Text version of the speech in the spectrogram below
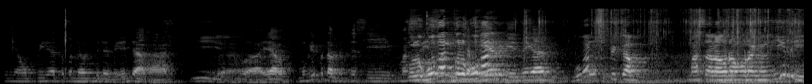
punya opini atau pendapat beda-beda kan iya gua ya mungkin pendapatnya si Mas Kalau gua kan- kalau gua kan- gitu kan Gua kan speak up masalah orang-orang yang iri.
